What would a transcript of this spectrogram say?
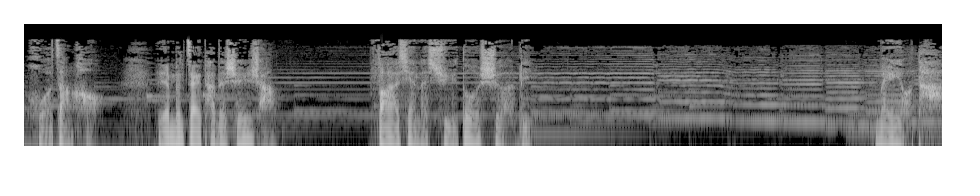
火葬后，人们在他的身上发现了许多舍利。没有他，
